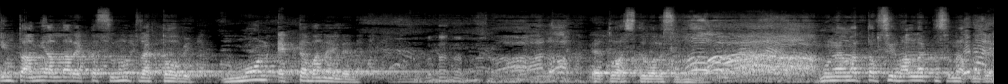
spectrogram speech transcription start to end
কিন্তু আমি আল্লাহর একটা সুন্নত রাখতে হবে। মন একটা বানাইলেন। এত আসতে বলে সুবহানাল্লাহ। মনে আমার তফসির ভালো লাগতেছে না আপনাদের।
